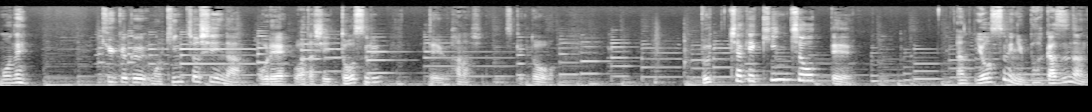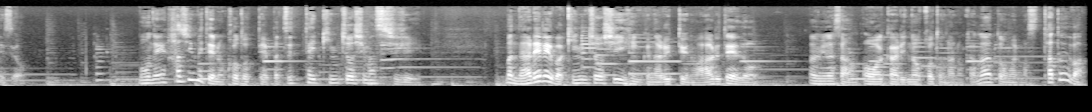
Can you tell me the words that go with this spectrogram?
もうね究極もう緊張しいな俺私どうするっていう話なんですけどぶっちゃけ緊張ってあ要するに場数なんですよもうね初めてのことってやっぱ絶対緊張しますしまあ、慣れれば緊張しいひんくなるっていうのはある程度、まあ、皆さんお分かりのことなのかなと思います。例えば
